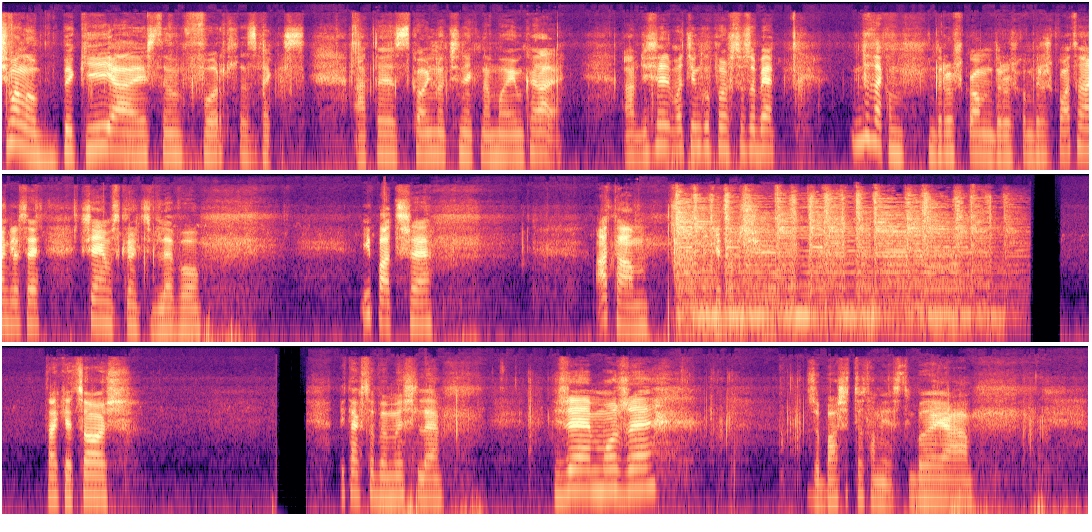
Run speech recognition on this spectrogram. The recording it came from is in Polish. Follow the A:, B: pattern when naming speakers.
A: Siemano byki, ja jestem Fort Las Vegas, a to jest kolejny odcinek na moim kanale. A w dzisiejszym odcinku po prostu sobie idę taką dróżką, dróżką, dróżką, a to nagle sobie chciałem skręcić w lewo i patrzę, a tam takie coś. Takie coś. I tak sobie myślę, że może zobaczę co tam jest, bo ja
